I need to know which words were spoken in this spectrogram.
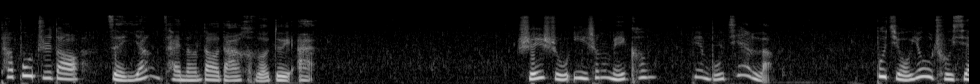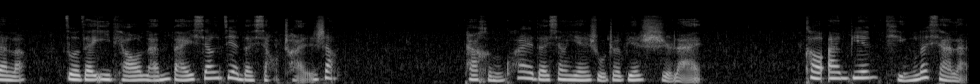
他不知道。”怎样才能到达河对岸？水鼠一声没吭，便不见了。不久又出现了，坐在一条蓝白相间的小船上。它很快地向鼹鼠这边驶来，靠岸边停了下来。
